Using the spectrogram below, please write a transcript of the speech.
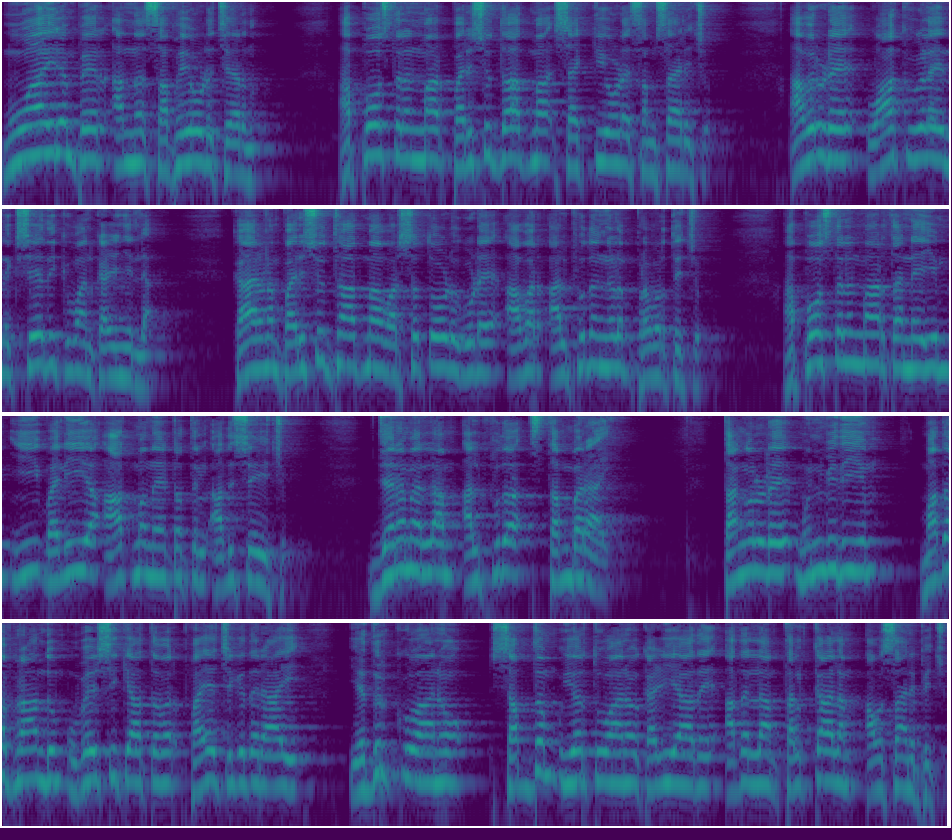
മൂവായിരം പേർ അന്ന് സഭയോട് ചേർന്നു. അപ്പോസ്തലന്മാർ പരിശുദ്ധാത്മ ശക്തിയോടെ സംസാരിച്ചു. അവരുടെ വാക്കുകളെ നിഷേധിക്കുവാൻ കഴിഞ്ഞില്ല. കാരണം പരിശുദ്ധാത്മ വർഷത്തോടുകൂടെ അവർ അത്ഭുതങ്ങളും പ്രവർത്തിച്ചു. അപ്പോസ്തലന്മാർ തന്നെയും ഈ വലിയ ആത്മനേട്ടത്തിൽ അതിശയിച്ചു. ജനമെല്ലാം അത്ഭുത സ്തംഭരായി. തങ്ങളുടെ മുൻവിധിയും മതഭ്രാന്തും ഉപേക്ഷിക്കാത്തവർ ഭയചകിതരായി എതിർക്കുവാനോ ശബ്ദം ഉയർത്തുവാനോ കഴിയാതെ അതെല്ലാം തൽക്കാലം അവസാനിപ്പിച്ചു.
